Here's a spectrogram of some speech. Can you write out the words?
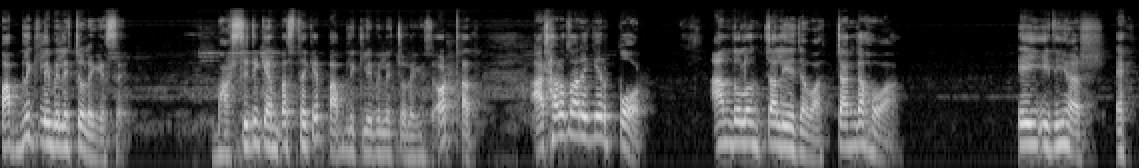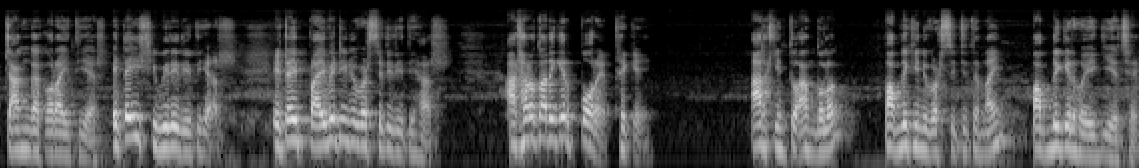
পাবলিক লেভেলে চলে গেছে। ভার্সিটি ক্যাম্পাস থেকে পাবলিক লেভেলে চলে গেছে। অর্থাৎ আঠারো তারিখের পর আন্দোলন চালিয়ে যাওয়া, চাঙ্গা হওয়া, এই ইতিহাস এক চাঙ্গা করা ইতিহাস। এটাই শিবিরের ইতিহাস। এটাই প্রাইভেট ইউনিভার্সিটির ইতিহাস। আঠারো তারিখের পরে থেকে আর কিন্তু আন্দোলন পাবলিক ইউনিভার্সিটিতে নাই পাবলিকের হয়ে গিয়েছে।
